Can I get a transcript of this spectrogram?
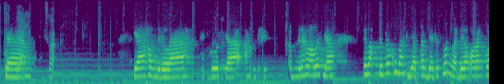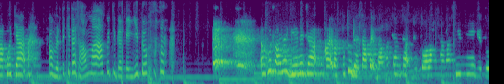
ikut ya. yang beasiswa? Ya, alhamdulillah ikut ya, alhamdulillah alhamdulillah lolos ya tapi waktu itu aku pas daftar beasiswa nggak bilang orang tua aku cak oh berarti kita sama aku juga kayak gitu aku soalnya gini cak. Kayak waktu itu udah capek banget kan cak ditolak sana sini gitu.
